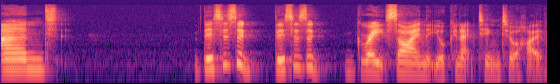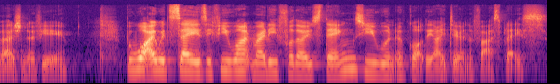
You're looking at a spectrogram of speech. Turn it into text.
And this is a this is a great sign that you're connecting to a higher version of you. But what I would say is if you weren't ready for those things, you wouldn't have got the idea in the first place.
